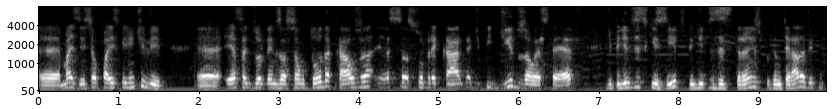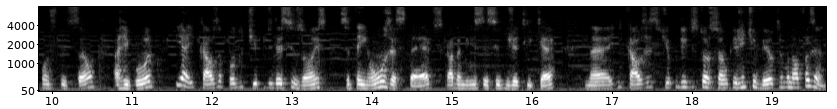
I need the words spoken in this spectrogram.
É, mas esse é o país que a gente vive. É, essa desorganização toda causa essa sobrecarga de pedidos ao STF de pedidos esquisitos, pedidos estranhos, porque não tem nada a ver com Constituição, a rigor, e aí causa todo tipo de decisões. Você tem 11 STFs, cada ministro decide do jeito que quer, né, e causa esse tipo de distorção que a gente vê o tribunal fazendo.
